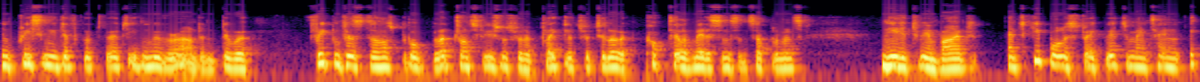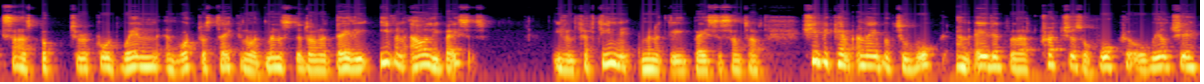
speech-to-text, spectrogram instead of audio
increasingly difficult for her to even move around. And there were frequent visits to the hospital, blood transfusions when her platelets were too low, a cocktail of medicines and supplements, needed to be imbibed. And to keep all this straight, we had to maintain an excise book to record when and what was taken or administered on a daily, even hourly basis, even 15 minutely basis sometimes. She became unable to walk unaided without crutches or walker or wheelchair.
